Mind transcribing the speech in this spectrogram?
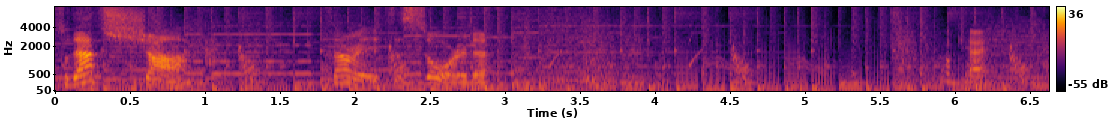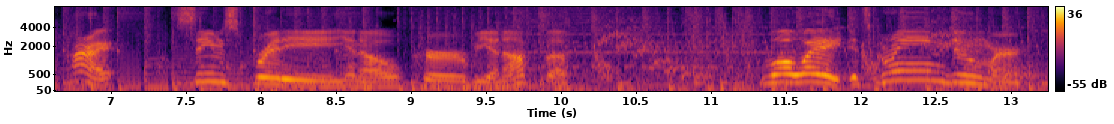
So that's Shock. It's not it's a sword. Okay. Alright. Seems pretty, you know, Kirby enough. Uh, whoa, wait, it's Green Doomer.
